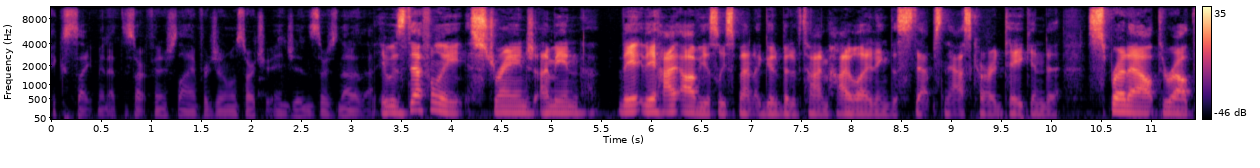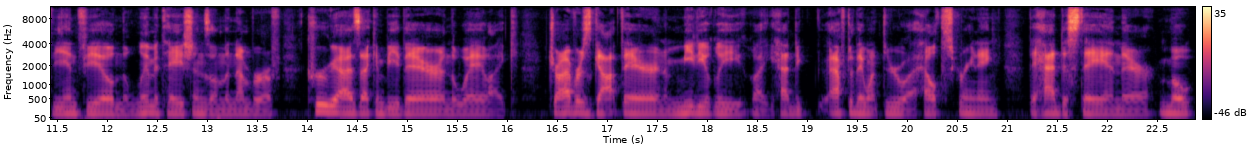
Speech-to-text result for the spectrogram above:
excitement at the start finish line for gentlemen start your engines. There's none of that. It was definitely strange. I mean, they they obviously spent a good bit of time highlighting the steps NASCAR had taken to spread out throughout the infield and the limitations on the number of crew guys that can be there and the way like drivers got there and immediately like had to after they went through a health screening, they had to stay in their mo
